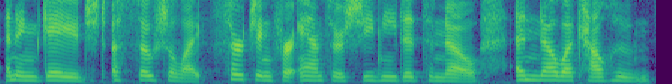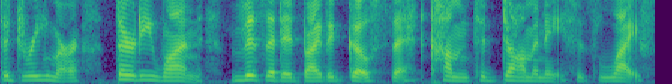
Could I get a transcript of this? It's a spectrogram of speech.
and engaged, a socialite, searching for answers she needed to know, and Noah Calhoun, the dreamer, 31, visited by the ghost that had come to dominate his life.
